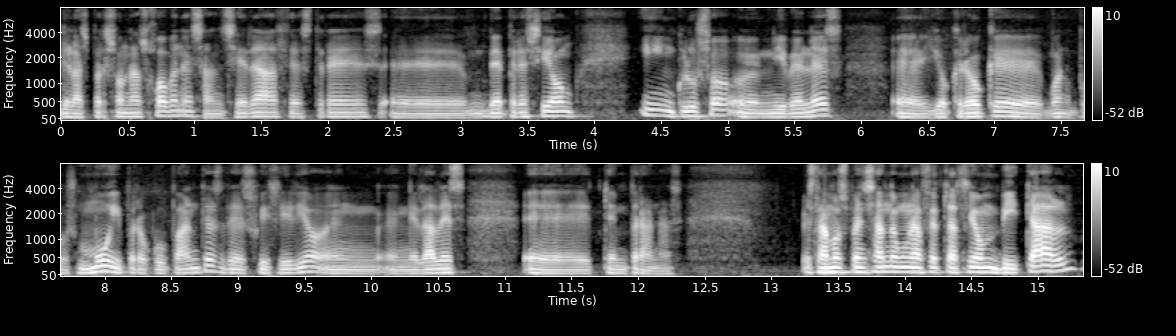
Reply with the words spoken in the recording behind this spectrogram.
de las personas jóvenes, ansiedad, estrés, eh, depresión e incluso eh, niveles, yo creo que, bueno, pues muy preocupantes de suicidio en, edades tempranas. Estamos pensando en una afectación vital,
